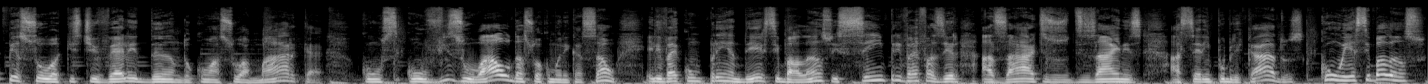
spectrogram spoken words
pessoa que estiver lidando com a sua marca, com, com o visual da sua comunicação, ele vai compreender esse balanço e sempre vai fazer as artes, os designs a serem publicados com esse balanço.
